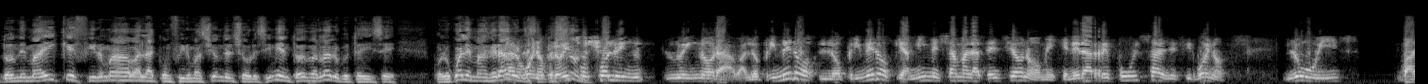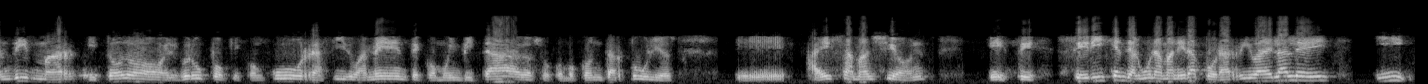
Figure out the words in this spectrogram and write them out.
donde Maike firmaba la confirmación del sobrecimiento. Es verdad lo que usted dice. Con lo cual es más grave. bueno, pero eso yo lo, ignoraba. Lo primero, lo primero que a mí me llama la atención o me genera repulsa es decir, bueno, Luis, Van Dittmar y todo el grupo que concurre asiduamente como invitados o como contertulios eh, a esa mansión, este, se erigen de alguna manera por arriba de la ley y,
